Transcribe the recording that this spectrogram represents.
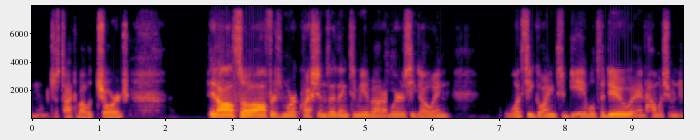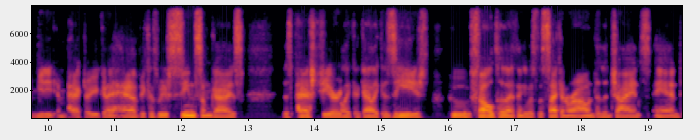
you know, we just talked about with George. it also offers more questions, I think, to me about uh, where is he going, what's he going to be able to do, and how much of an immediate impact are you going to have? Because we've seen some guys this past year, like a guy like Azeez, who fell to I think it was the second round to the Giants, and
